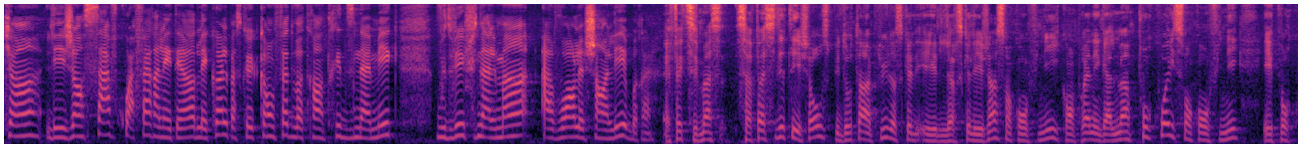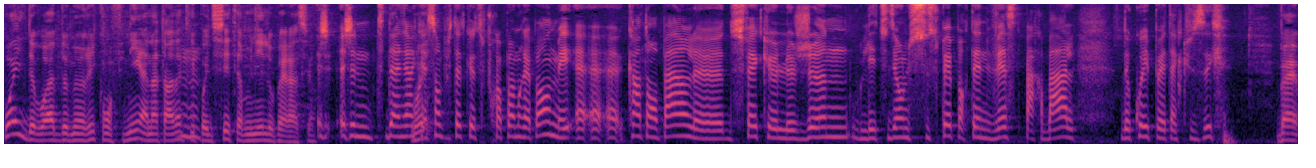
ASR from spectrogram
quand les gens savent quoi faire à l'intérieur de l'école parce que quand vous faites votre entrée dynamique, vous devez finalement avoir le champ libre. Effectivement, ça facilite les choses, puis d'autant plus lorsque, lorsque les gens sont confinés, ils comprennent également pourquoi ils sont confinés et pourquoi ils doivent demeurer confinés en attendant que les mhm. policiers aient terminé l'opération. J'ai une petite dernière question, peut-être que tu ne pourras pas me répondre, mais euh, euh, euh, quand on parle du fait que le jeune ou l'étudiant, le suspect portait une veste par balle, de quoi il peut être accusé? Bien,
